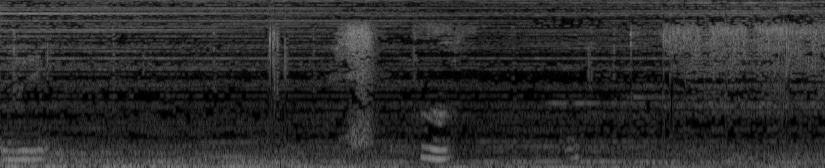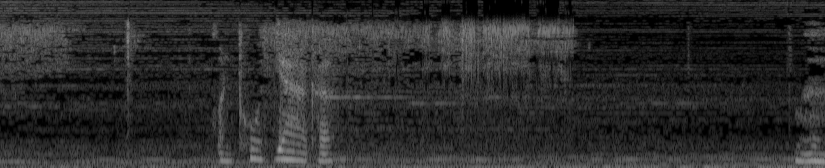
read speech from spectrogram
คนพูดยากครับมือ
